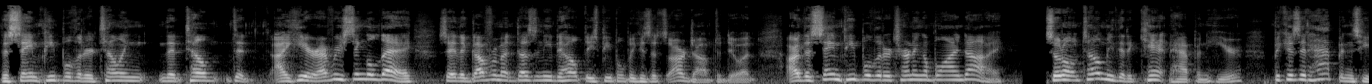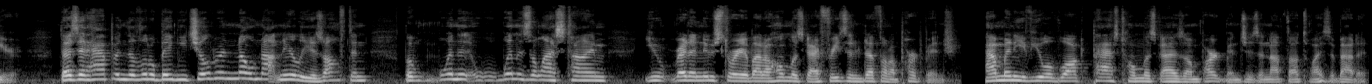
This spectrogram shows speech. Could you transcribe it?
The same people that are telling that tell that I hear every single day say the government doesn't need to help these people because it's our job to do it are the same people that are turning a blind eye. So don't tell me that it can't happen here because it happens here. Does it happen to little baby children? No, not nearly as often. But when when is the last time you read a news story about a homeless guy freezing to death on a park bench? How many of you have walked past homeless guys on park benches and not thought twice about it?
